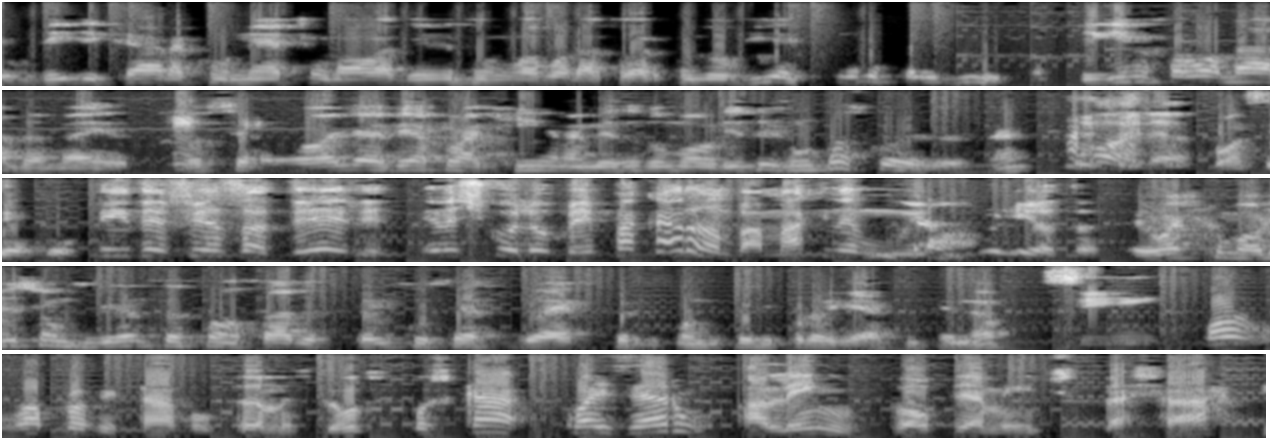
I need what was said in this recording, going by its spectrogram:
eu dei de cara com o National lá dentro no laboratório. Quando eu vi aquilo, eu falei, "Puta, ninguém me falou nada, mas você olha, vê a plaquinha na mesa do Maurício e junta as coisas, né? Olha, Com certeza. em defesa dele, ele escolheu bem pra caramba. A máquina é muito Não. bonita. Eu acho que o Maurício é um dos grandes responsáveis pelo sucesso do Expert quando foi de projeto, entendeu? Sim. Vou aproveitar, voltando às perguntas, Oscar, quais eram, além, obviamente, da Sharp,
